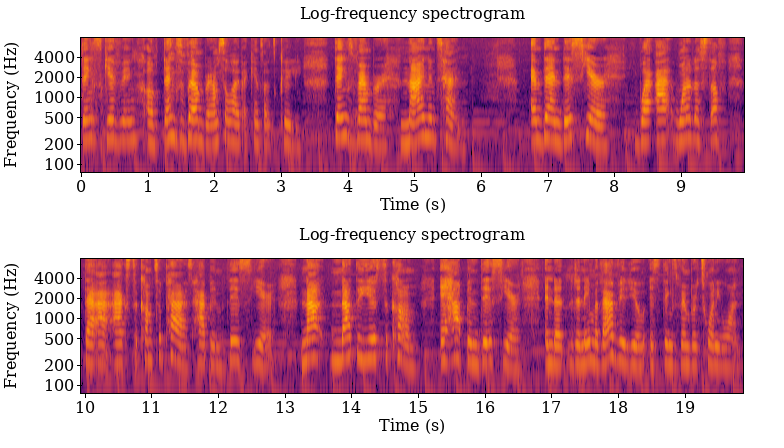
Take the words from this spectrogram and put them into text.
Thanksgiving, um, Thanksvember. I'm so hyped, I can't talk clearly. Thanksvember 9 and 10. And then this year, what I one of the stuff that I asked to come to pass happened this year. Not not the years to come. It happened this year. And the, the name of that video is Thanksvember 21.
